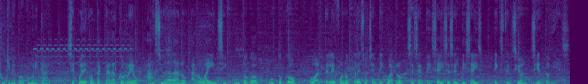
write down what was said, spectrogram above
¿con quién me puedo comunicar? Se puede contactar al correo a ciudadano.insi.gov.co o al teléfono 384-6666, extensión 110.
